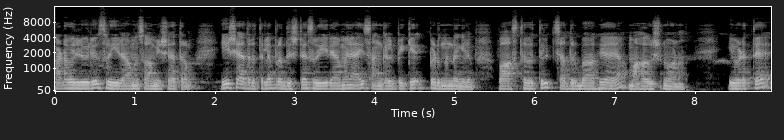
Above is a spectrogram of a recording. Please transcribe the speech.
കടവല്ലൂർ ശ്രീരാമസ്വാമി ക്ഷേത്രം. ഈ ക്ഷേത്രത്തിലെ പ്രതിഷ്ഠ ശ്രീരാമനായി സങ്കല്പിക്കപ്പെടുന്നുണ്ടെങ്കിലും വാസ്തവത്തിൽ ചതുർബാഹുയായ മഹാവിഷ്ണുവാണ്. ഇവിടുത്തെ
